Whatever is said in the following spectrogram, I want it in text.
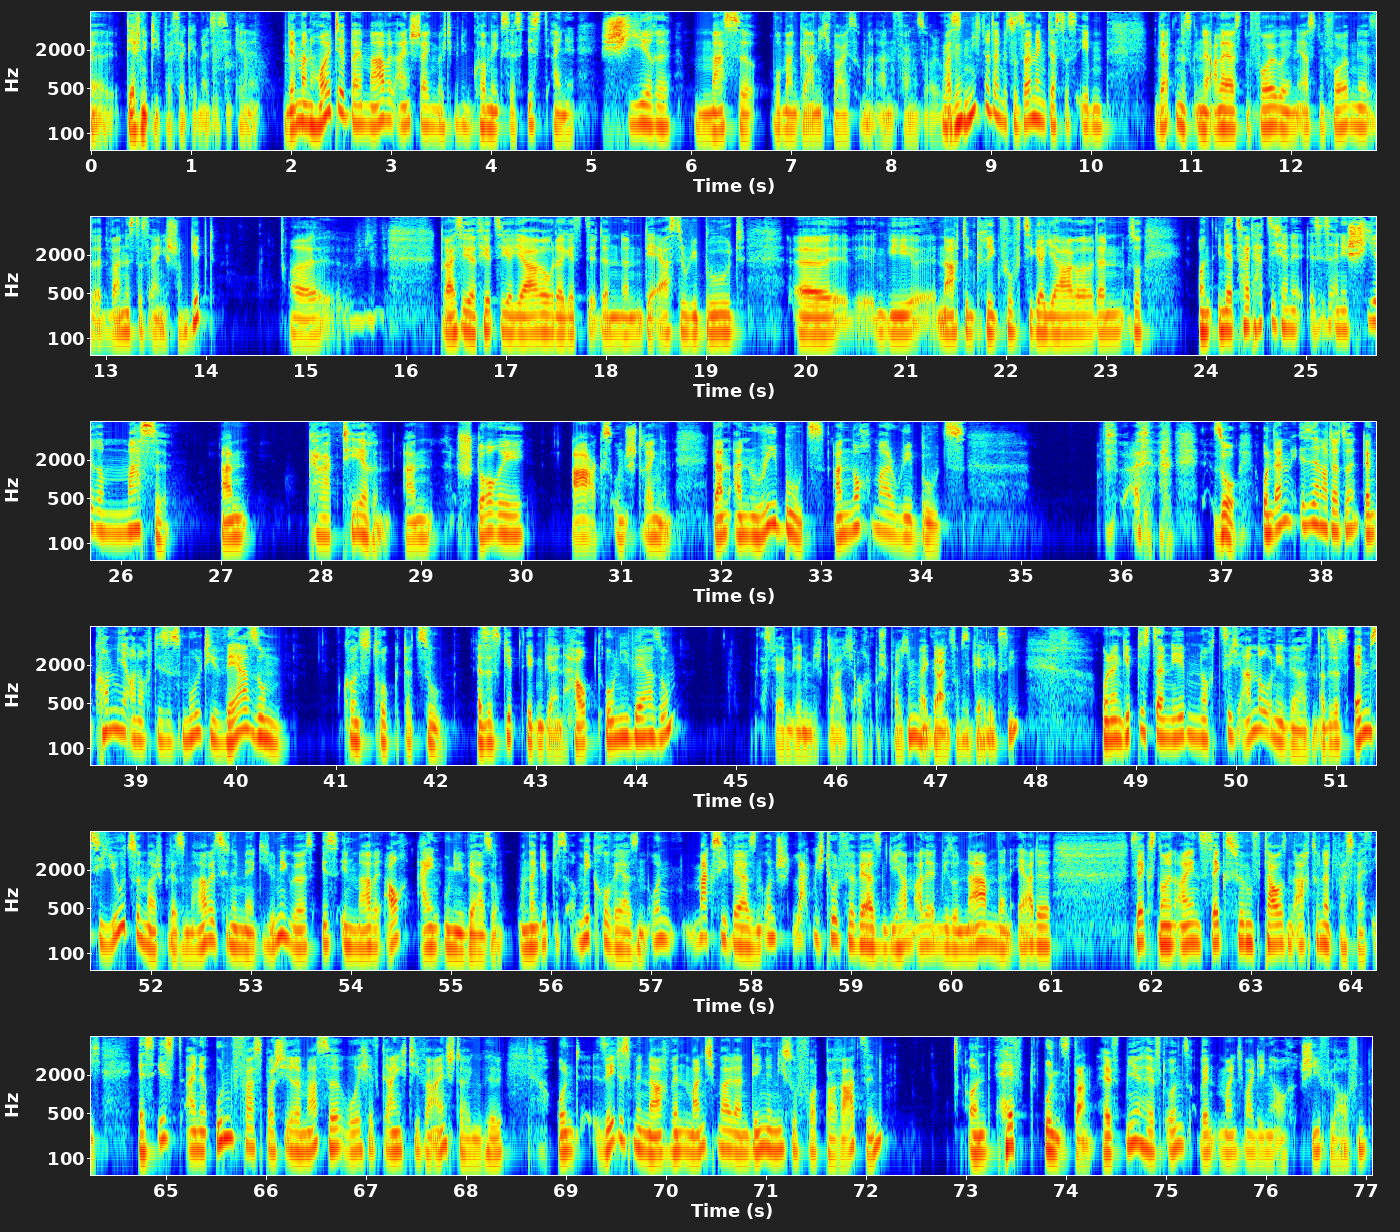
Äh, definitiv besser kennen, als ich sie kenne. Wenn man heute bei Marvel einsteigen möchte mit den Comics, das ist eine schiere Masse, wo man gar nicht weiß, wo man anfangen soll. Was nicht nur damit zusammenhängt, dass das eben, wir hatten das in der allerersten Folge, in den ersten Folgen, ne, seit wann es das eigentlich schon gibt. Äh, 30er, 40er Jahre oder jetzt dann, dann der erste Reboot, äh, irgendwie nach dem Krieg 50er Jahre, dann so. Und in der Zeit hat sich eine, es ist eine schiere Masse an Charakteren, an Story, Arcs und Strängen, dann an Reboots, an nochmal Reboots. So, und dann ist ja noch da, dann kommen ja auch noch dieses Multiversum-Konstrukt dazu. Also es gibt irgendwie ein Hauptuniversum, das werden wir nämlich gleich auch besprechen bei Guardians of the Galaxy. Und dann gibt es daneben noch zig andere Universen. Also das MCU zum Beispiel, das Marvel Cinematic Universe, ist in Marvel auch ein Universum. Und dann gibt es Mikroversen und Maxiversen und Schlag mich tot für Versen. Die haben alle irgendwie so Namen, dann Erde 691, 65800, was weiß ich. Es ist eine unfassbar schiere Masse, wo ich jetzt gar nicht tiefer einsteigen will. Und seht es mir nach, wenn manchmal dann Dinge nicht sofort parat sind. Und helft uns dann, helft mir, helft uns, wenn manchmal Dinge auch schief laufen.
